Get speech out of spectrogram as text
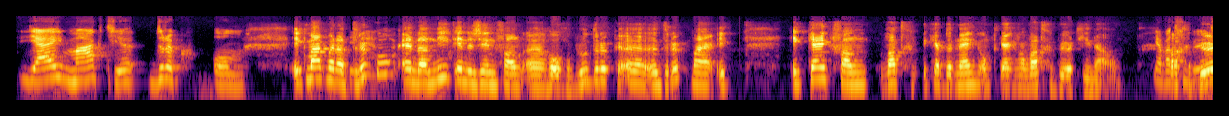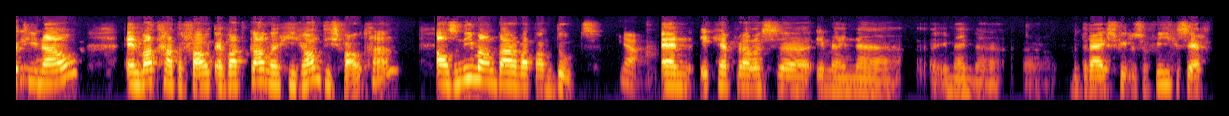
jij maakt je druk om. Ik maak me daar druk om. En dan niet in de zin van uh, hoge bloeddruk, uh, druk, maar ik, ik kijk van wat. Ik heb de neiging om te kijken van wat gebeurt hier nou? Ja, Wat, gebeurt hier nou? En wat gaat er fout? En wat kan er gigantisch fout gaan? Als niemand daar wat aan doet. Ja. En ik heb wel eens uh, in mijn, in mijn bedrijfsfilosofie gezegd:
